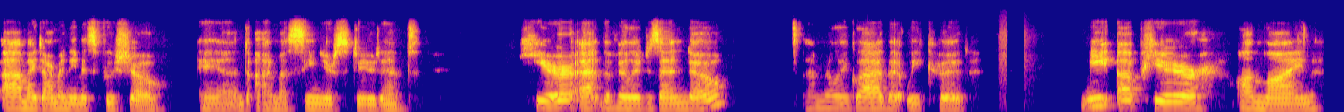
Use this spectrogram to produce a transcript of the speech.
uh, my Dharma name is Fusho, and I'm a senior student here at the Village Zendo. I'm really glad that we could meet up here online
